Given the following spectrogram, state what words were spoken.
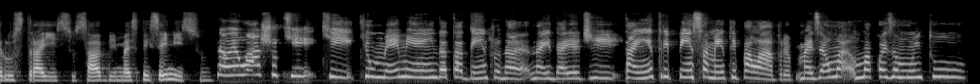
ilustrar isso, sabe? Mas pensei nisso. Não, eu acho que, que, que o meme ainda tá dentro na, na ideia de. tá entre pensamento e palavra, mas é uma, uma coisa muito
